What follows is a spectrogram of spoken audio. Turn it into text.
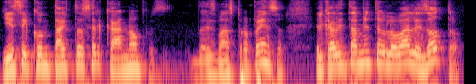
y ese contacto cercano, pues, es más propenso. El calentamiento global es otro.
